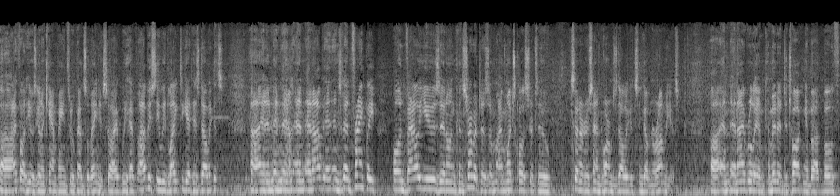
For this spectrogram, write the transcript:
Uh, I thought he was going to campaign through Pennsylvania. So I, we have obviously we'd like to get his delegates. Uh, and, and, and, and, and, frankly, on values and on conservatism, I'm much closer to Senator Santorum's delegates than Governor Romney is. Uh, and, and I really am committed to talking about both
